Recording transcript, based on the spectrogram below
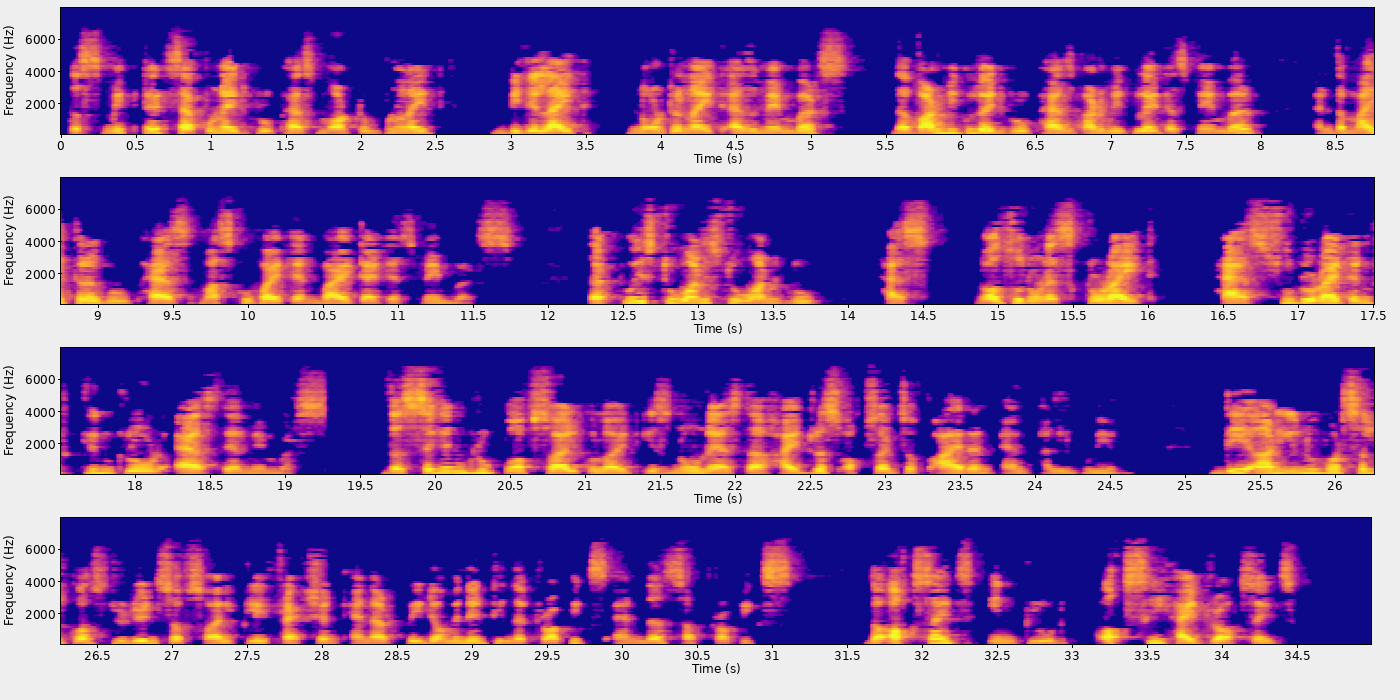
The smectite saponite group has mortomponite, beidellite, nontronite as members. The vermiculite group has vermiculite as member and the mica group has muscovite and biotite as members. The 2 is to 1 is to 1 group has also known as chlorite has sudorite and clinochlore as their members. The second group of soil colloid is known as the hydrous oxides of iron and aluminium. They are universal constituents of soil clay fraction and are predominant in the tropics and the subtropics. The oxides include oxyhydroxides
